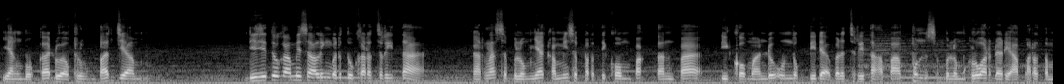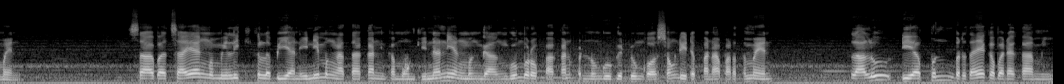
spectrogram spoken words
yang buka 24 jam. Di situ kami saling bertukar cerita karena sebelumnya kami seperti kompak tanpa dikomando untuk tidak bercerita apa pun sebelum keluar dari apartemen. Sahabat saya yang memiliki kelebihan ini mengatakan kemungkinan yang mengganggu merupakan penunggu gedung kosong di depan apartemen. Lalu dia pun bertanya kepada kami,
